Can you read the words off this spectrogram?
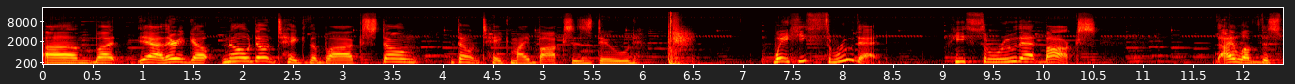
Um, but yeah, there you go. No, don't take the box. Don't, don't take my boxes, dude. Wait, he threw that. He threw that box. I love this.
